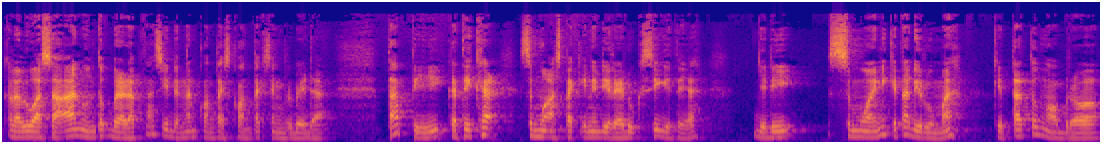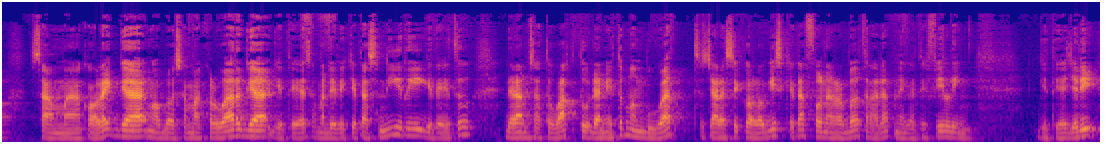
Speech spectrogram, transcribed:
keleluasaan untuk beradaptasi dengan konteks-konteks yang berbeda. Tapi ketika semua aspek ini direduksi gitu ya, jadi semua ini kita di rumah kita tuh ngobrol sama kolega, ngobrol sama keluarga gitu ya, sama diri kita sendiri gitu itu dalam satu waktu dan itu membuat secara psikologis kita vulnerable terhadap negative feeling gitu ya. Jadi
